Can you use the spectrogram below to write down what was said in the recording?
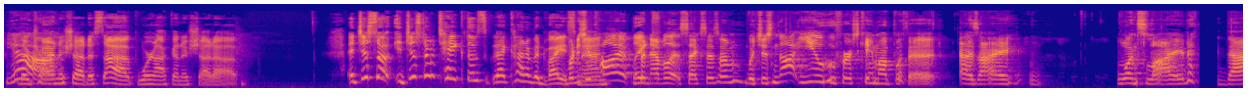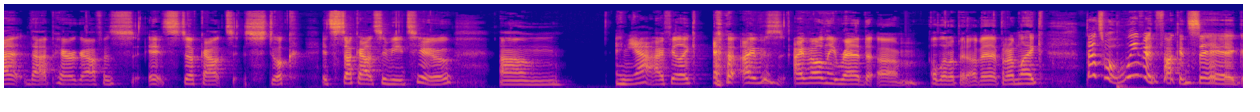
Yeah, they're trying to shut us up. We're not going to shut up. And just so, it just don't take those that kind of advice. What did you call it? Like, Benevolent sexism, which is not you who first came up with it, as I once lied. That that paragraph is it stuck out stuck it stuck out to me too. Um and yeah, I feel like I was I've only read um a little bit of it, but I'm like that's what we've been fucking saying.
